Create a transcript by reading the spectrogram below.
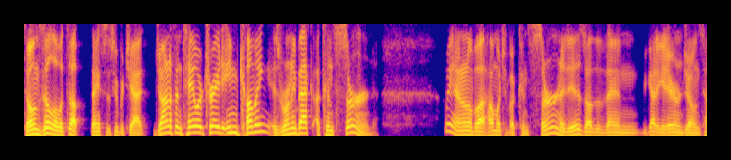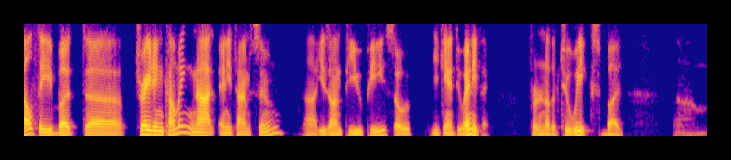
Tonezilla, what's up? Thanks for super chat. Jonathan Taylor trade incoming. Is running back a concern? I mean, I don't know about how much of a concern it is, other than you got to get Aaron Jones healthy, but uh, trade incoming, not anytime soon. Uh, he's on PUP, so he can't do anything for another two weeks. But um,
